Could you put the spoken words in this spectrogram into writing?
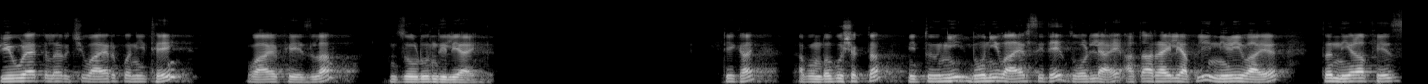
पिवळ्या कलरची वायर पण इथे वाय फेजला जोडून दिली आहे. ठीक आहे? आपण बघू शकता मी दोन्ही दोन्ही वायर्स इथे जोडल्या आहे. आता राहिली आपली निळी वायर तर निळा फेज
